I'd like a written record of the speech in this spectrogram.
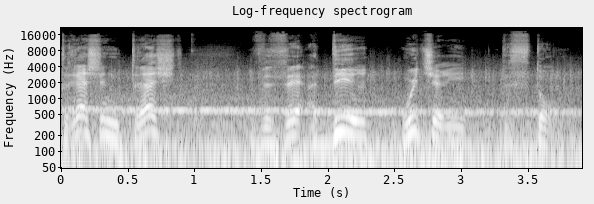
trash and trash, וזה אדיר, וויצ'רי, The Storm.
